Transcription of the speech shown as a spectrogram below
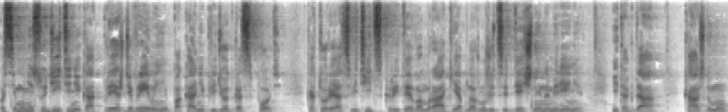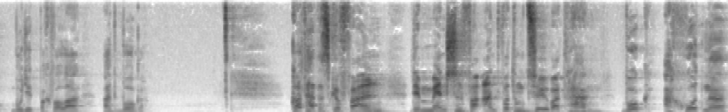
Посему не судите никак прежде времени, пока не придет Господь, который осветит скрытые во мраке и обнаружит сердечные намерения. И тогда каждому будет похвала от Бога. Gott hat es gefallen, dem Menschen Verantwortung zu übertragen. Бог охотно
